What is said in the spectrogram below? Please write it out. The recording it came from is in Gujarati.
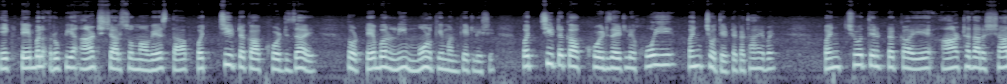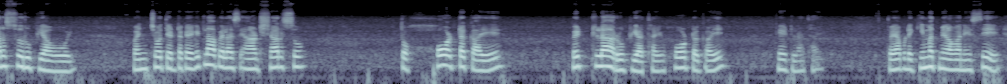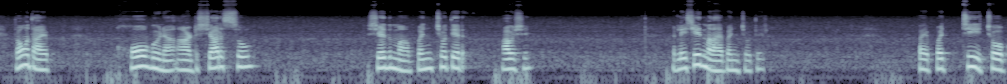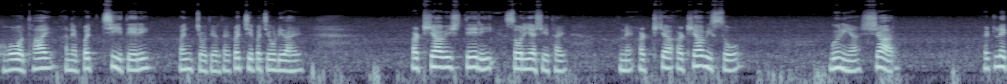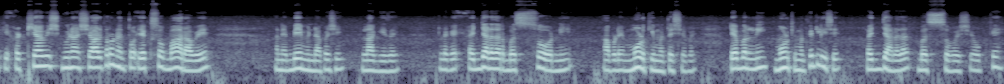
એક ટેબલ રૂપિયા આઠ ચારસોમાં વેચતા પચીસ ટકા ખોટ જાય તો ટેબલની મૂળ કિંમત કેટલી છે? પચીસ ટકા ખોટ જાય એટલે હોય પંચોતેર ટકા થાય ભાઈ. પંચોતેર ટકા એ આઠ હજાર ચારસો રૂપિયા હોય. પંચોતેર ટકા એ કેટલા આપેલા છે? આઠ ચારસો. તો સો ટકા એ કેટલા રૂપિયા થાય? સો ટકા એ કેટલા થાય? તો એ આપણે કિંમત મેળવવાની છે તો શું થાય સો ગુણ્યા આઠ ચારસો છેદમાં પંચોતેર આવશે. એટલે એ છેદમાં થાય પંચોતેર. પછી પચી છોક હો થાય અને પચી તેરી પંચોતેર થાય. પચી પચી ઉડી જાય. અઠ્યાવીસ તેરી ચોર્યાસી થાય. અને અઠ્યા અઠ્યાવીસો ગુણ્યા ચાર. એટલે કે અઠ્યાવીસ ગુણ્યા ચાર કરો ને તો એકસો બાર આવે અને બે મીંડા પછી લાગી જાય. એટલે કે અગિયાર હજાર બસોની આપણે મૂળ કિંમત હશે ભાઈ. ટેબલની મૂળ કિંમત કેટલી છે? અગિયાર હજાર બસો હશે, ઓકે?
